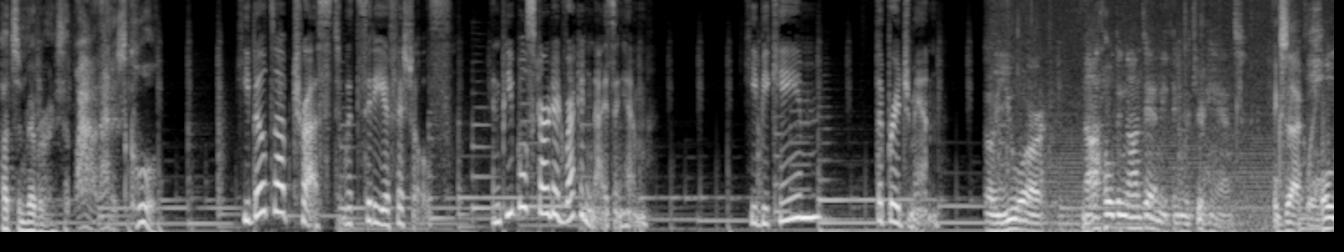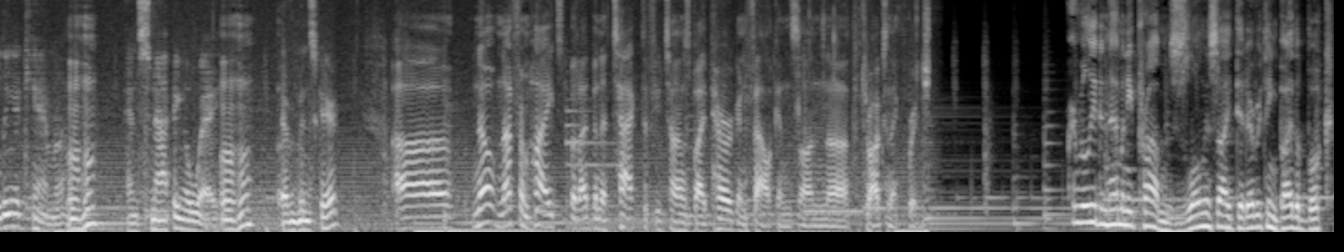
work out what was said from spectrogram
Hudson River. And he said, Wow, that is cool. He built up trust with city officials, and people started recognizing him. He became the bridge man. So you are not holding on to anything with your hands. Exactly. Holding a camera mm-hmm. and snapping away. Mm-hmm. Ever been scared? Uh, no, not from heights, but I've been attacked a few times by peregrine falcons on uh, the Throgs Neck Bridge. I really didn't have any problems as long as I did everything by the book.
